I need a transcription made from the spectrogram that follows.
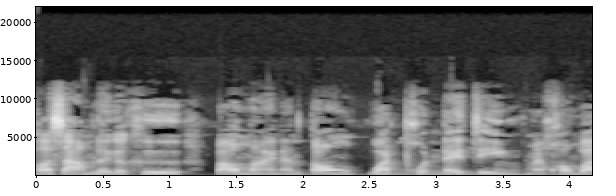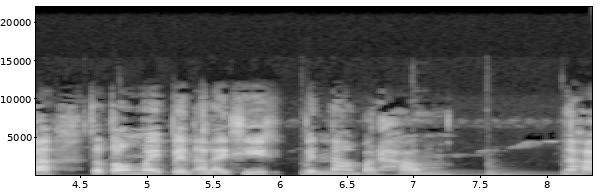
ข้อ 3 เลยก็คือ เป้าหมายนั้นต้องวัดผลได้จริง หมายความว่าจะต้องไม่เป็นอะไรที่เป็นนามประธรรม นะคะ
